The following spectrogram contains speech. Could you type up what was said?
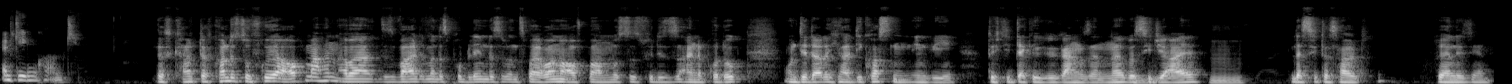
entgegenkommt. Das, kann, das konntest du früher auch machen, aber das war halt immer das Problem, dass du dann zwei Räume aufbauen musstest für dieses eine Produkt und dir dadurch halt die Kosten irgendwie durch die Decke gegangen sind. Ne? Über CGI mhm. lässt sich das halt realisieren.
